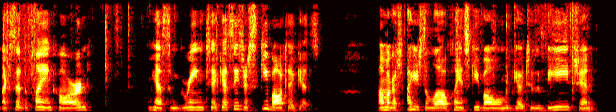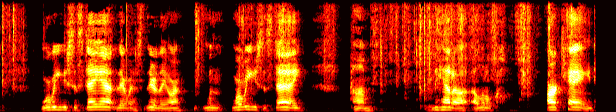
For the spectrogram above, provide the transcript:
Like I said, the playing card. We have some green tickets. These are skee ball tickets. Oh my gosh, I used to love playing skee ball when we'd go to the beach and where we used to stay at. There was there they are. When where we used to stay, um, they had a, a little arcade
